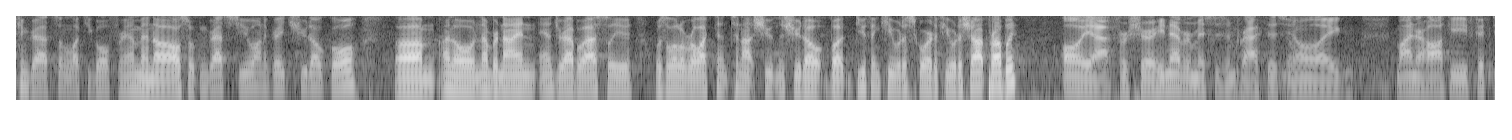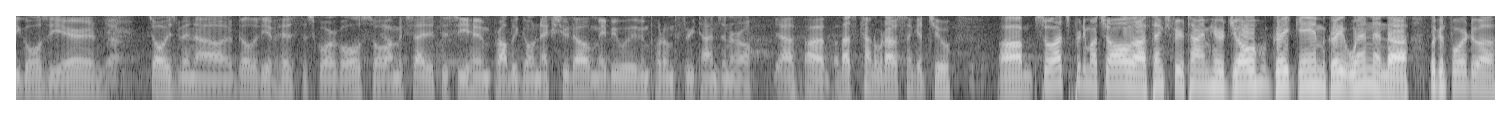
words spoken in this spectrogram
congrats on a lucky goal for him, and uh, also congrats to you on a great shootout goal. Um, I know number nine, Andrew Abu was a little reluctant to not shoot in the shootout, but do you think he would have scored if he would have shot? Probably. Oh yeah, for sure. He never misses in practice. You know, like minor hockey, 50 goals a year. Yeah. It's always been an ability of his to score goals. So yeah. I'm excited to see him probably go next shootout. Maybe we'll even put him three times in a row. Yeah, uh, that's kind of what I was thinking too. Um, so that's pretty much all. Uh, thanks for your time here, Joe. Great game, great win, and uh, looking forward to a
